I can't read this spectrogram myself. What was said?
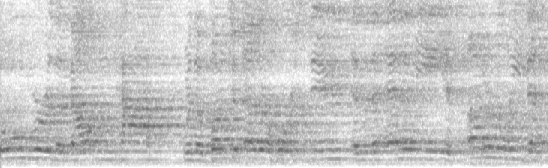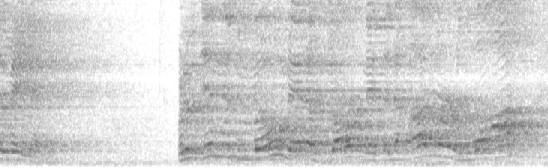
over the mountain pass with a bunch of other horse dudes, and the enemy is utterly decimated. But it was in this moment of darkness and utter loss,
